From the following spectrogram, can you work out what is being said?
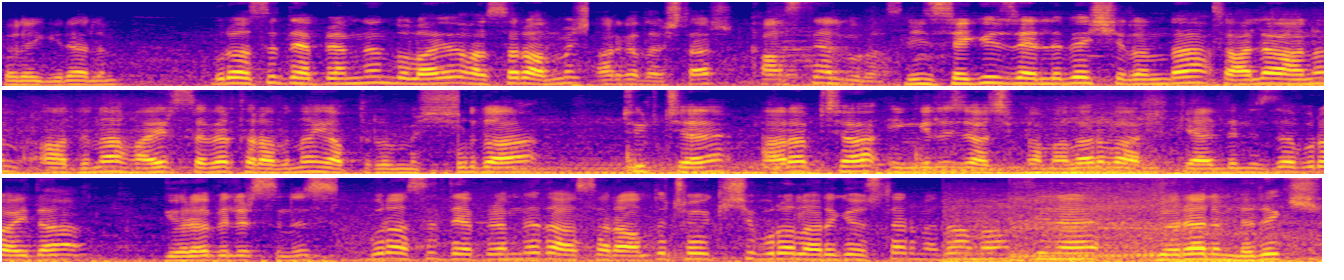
Şöyle girelim. Burası depremden dolayı hasar almış arkadaşlar. Kastel burası. 1855 yılında Salih Ağa'nın adına hayırsever tarafından yaptırılmış. Burada Türkçe, Arapça, İngilizce açıklamalar var. Geldiğinizde burayı da görebilirsiniz. Burası depremde de hasar aldı. Çoğu kişi buraları göstermedi ama yine görelim dedik.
